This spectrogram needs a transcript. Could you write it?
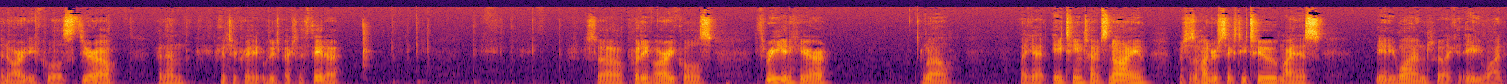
and r equals 0, and then integrate with respect to theta. So putting r equals 3 in here, well, I get 18 times 9, which is 162 minus 81, so I get 81.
